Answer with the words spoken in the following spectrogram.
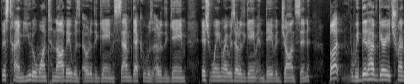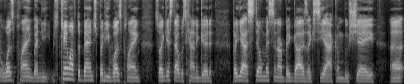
This time Yuta Watanabe was out of the game, Sam Dekker was out of the game, Ish Wainwright was out of the game, and David Johnson but we did have Gary Trent was playing, but he, came off the bench, but he was playing. So I guess that was kind of good. But yeah, still missing our big guys like Siakam, Boucher, uh,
